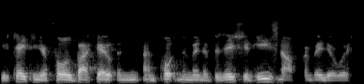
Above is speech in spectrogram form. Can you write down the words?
you're taking your full back out and, and putting them in a position he's not familiar with,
